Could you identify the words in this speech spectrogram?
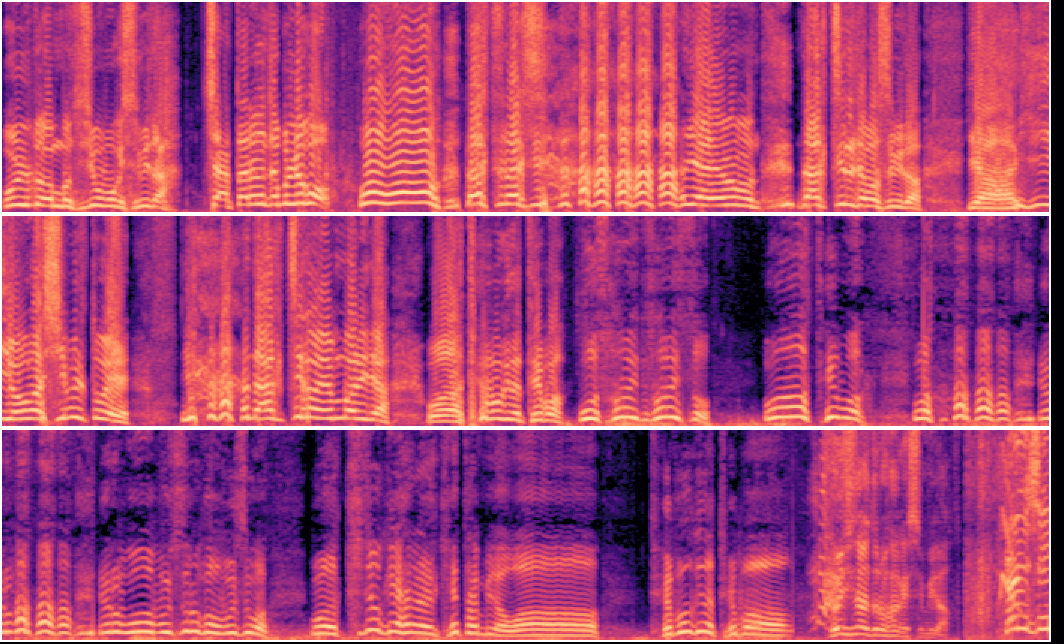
돌도 한번 뒤집어 보겠습니다. 자, 다른 거 잡으려고. 오, 오, 낙지, 낙지. 야, 여러분, 낙지를 잡았습니다. 야, 이 영하 11도에 야, 낙지가 웬 말이냐? 와, 대박이다, 대박. 오, 살아있다, 살아있어. 와, 대박. 와, 여러분, 여러분, 와, 물수로가, 물수로. 와, 기적의 하나를 개탑니다. 와, 대박이다, 대박. 변신하도록 하겠습니다. 변신!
